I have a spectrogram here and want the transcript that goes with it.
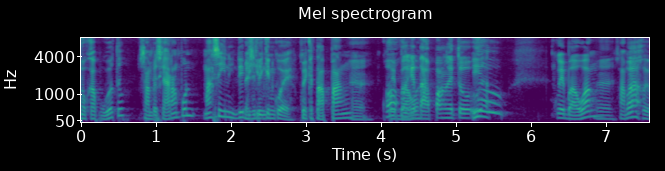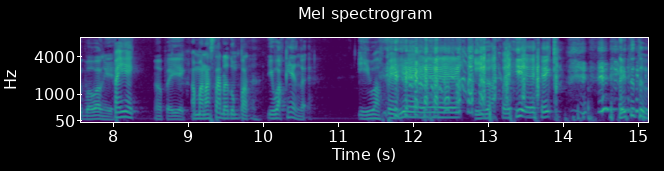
Nyokap gue tuh sampai sekarang pun masih nih dia Masih bikin kue? Kue ketapang, oh kue kue bawang. tapang itu Iya. Uh. Kue bawang Nah. sama Wah, kue bawang ya peyek oh, peyek sama nastar ada tempat. iwaknya nggak Iwak peyek, iwak peyek. Nah itu tuh.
